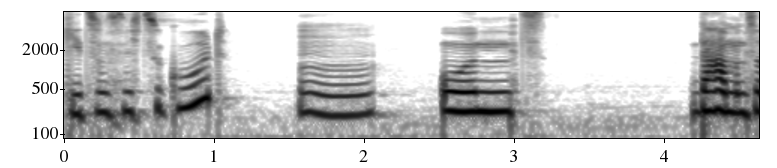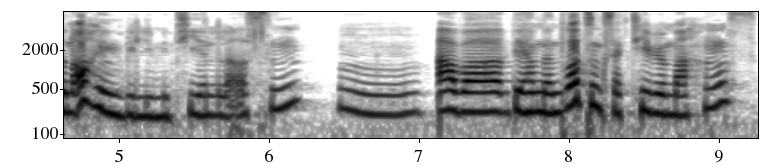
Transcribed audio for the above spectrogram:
geht es uns nicht so gut. Mhm. Und da haben wir uns dann auch irgendwie limitieren lassen. Mhm. Aber wir haben dann trotzdem gesagt, hey, wir machen es,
